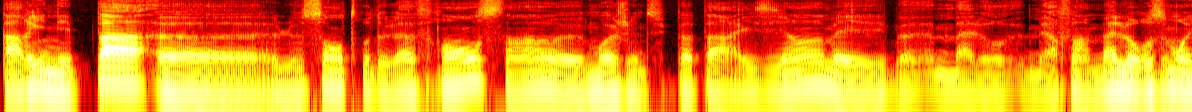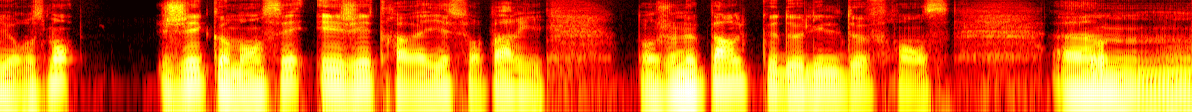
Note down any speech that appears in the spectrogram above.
Paris n'est pas euh, le centre de la France. Hein. Euh, moi, je ne suis pas parisien, mais, bah, enfin, malheureusement et heureusement, j'ai commencé et j'ai travaillé sur Paris. Donc je ne parle que de l'île de France. Euh,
